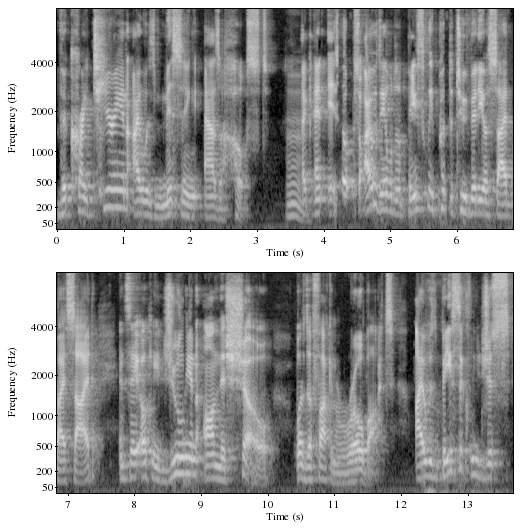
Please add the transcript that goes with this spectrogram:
the criterion I was missing as a host. Mm. Like, and it, so, so I was able to basically put the two videos side by side and say, okay, Julian on this show was a fucking robot. I was basically just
